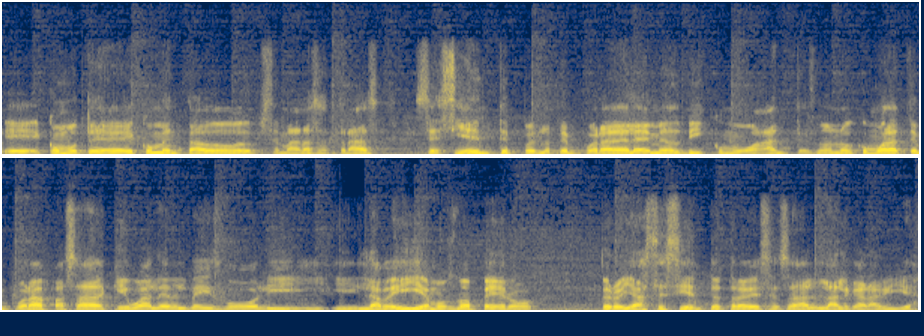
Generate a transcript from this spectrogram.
Eh, como te he comentado semanas atrás, se siente pues la temporada de la MLB como antes, ¿no? No como la temporada pasada, que igual era el béisbol y, y, la veíamos, ¿no? Pero, pero ya se siente otra vez esa la algarabía.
